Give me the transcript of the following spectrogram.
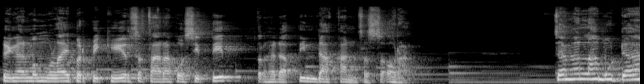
dengan memulai berpikir secara positif terhadap tindakan seseorang. Janganlah mudah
